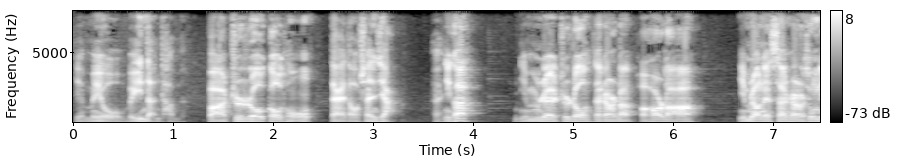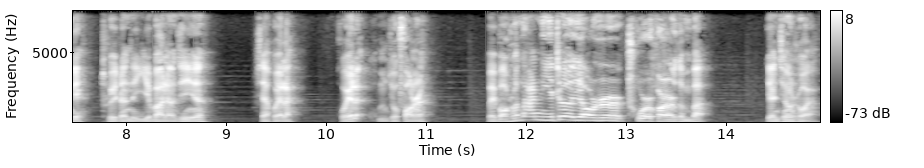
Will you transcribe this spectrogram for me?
也没有为难他们，把知州高统带到山下。哎，你看，你们这知州在这儿呢，好好的啊。你们让那三十二兄弟推着那一万两金银。先回来，回来我们就放人。韦豹说：“那你这要是出尔反尔怎么办？”燕青说：“呀，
